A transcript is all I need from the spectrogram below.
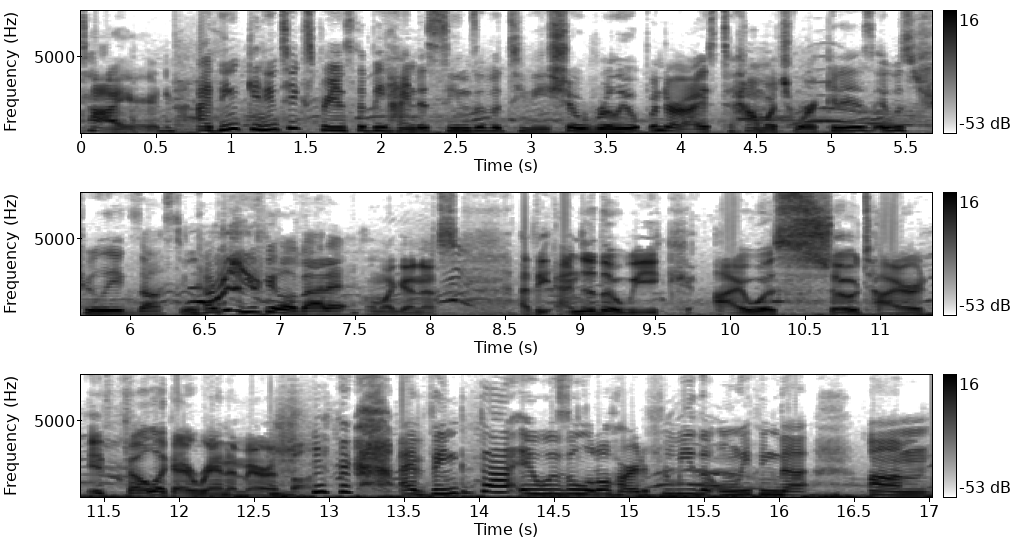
tired. I think getting to experience the behind the scenes of a TV show really opened our eyes to how much work it is. It was truly exhausting. How did you feel about it? Oh my goodness. At the end of the week, I was so tired. It felt like I ran a marathon. I think that it was a little hard for me. The only thing that um,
